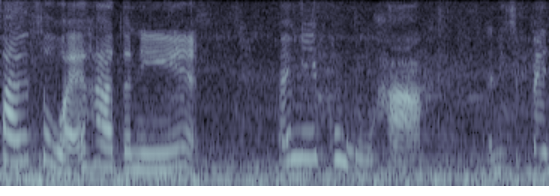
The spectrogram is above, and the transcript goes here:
ฟันสวยค่ะ ตัวนี้ ไม่มีผูค่ะ อันนี้จะเป็น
